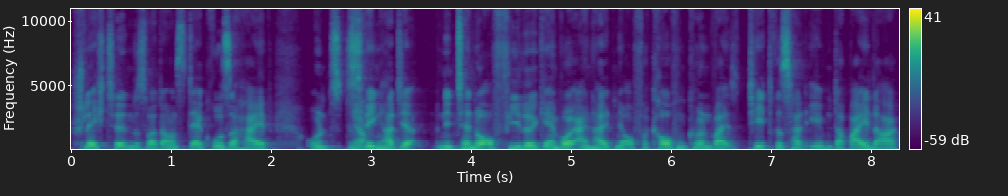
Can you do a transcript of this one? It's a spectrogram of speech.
schlechthin. Das war damals der große Hype. Und deswegen ja. hat ja Nintendo auch viele Gameboy-Einheiten ja auch verkaufen können, weil Tetris halt eben dabei lag.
